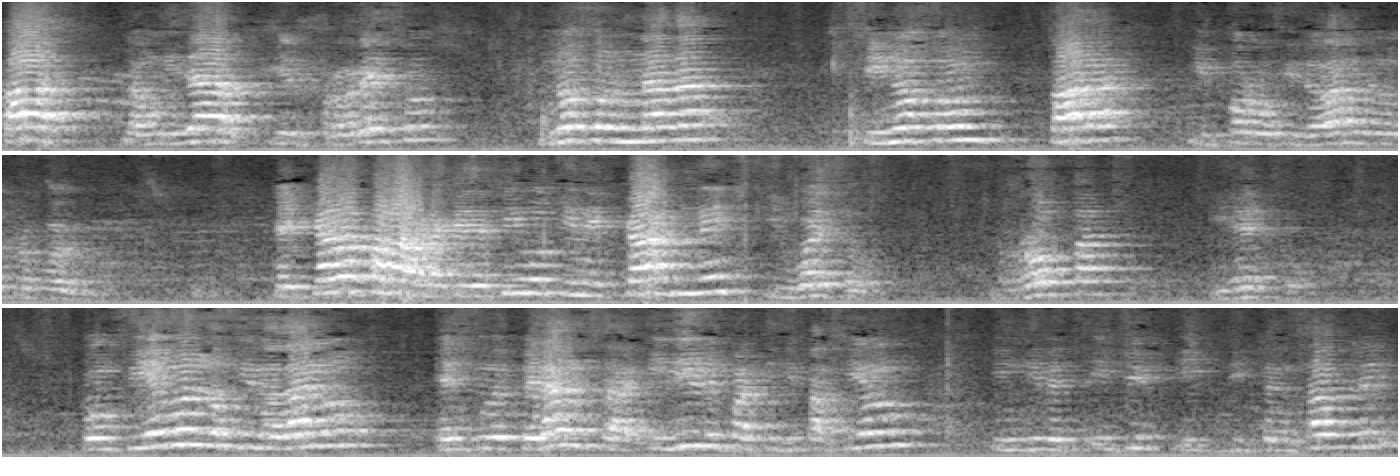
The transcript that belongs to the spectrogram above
paz, la unidad y el progreso no son nada si no son para y por los ciudadanos de nuestro pueblo. Que cada palabra que decimos tiene carne y hueso, ropa y gesto. Confiemos en los ciudadanos, en su esperanza y libre participación indispensable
